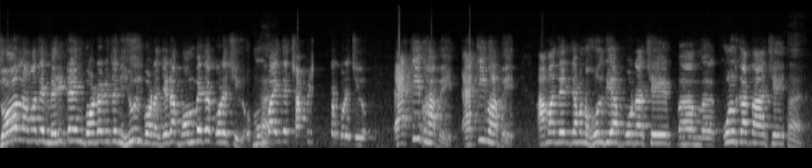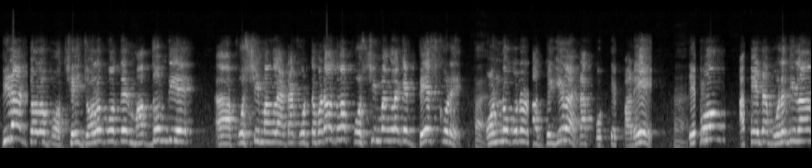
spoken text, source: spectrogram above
জল আমাদের maritime border is huge border যেটা বোম্বেতে করেছিল মুম্বাইতে ছাব্বিশ করেছিল। একইভাবে একইভাবে আমাদের যেমন হলদিয়া পোর্ট আছে কলকাতা আছে হ্যাঁ। বিরাট জলপথ সেই জলপথের মাধ্যম দিয়ে পশ্চিমবাংলা অ্যাটাক করতে পারে অথবা পশ্চিমবাংলাকে বেশ করে হ্যাঁ। অন্য কোনো রাজ্যে গিয়েও অ্যাটাক করতে পারে হ্যাঁ। এবং আমি এটা বলে দিলাম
